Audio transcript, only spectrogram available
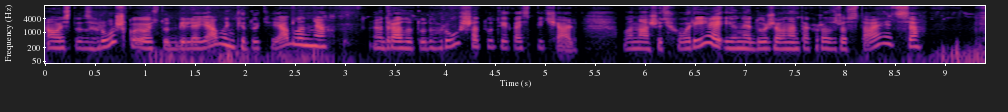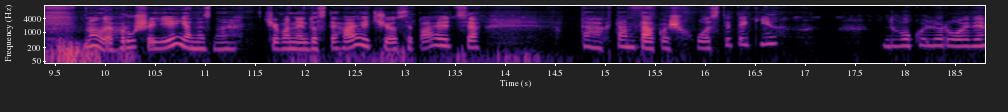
А ось тут з грушкою, ось тут біля яблуньки, тут яблуня. І одразу тут груша, тут якась печаль. Вона щось хворіє і не дуже вона так розростається. Ну, але груші є, я не знаю, чи вони достигають, чи осипаються. Так, там також хости такі двокольорові.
